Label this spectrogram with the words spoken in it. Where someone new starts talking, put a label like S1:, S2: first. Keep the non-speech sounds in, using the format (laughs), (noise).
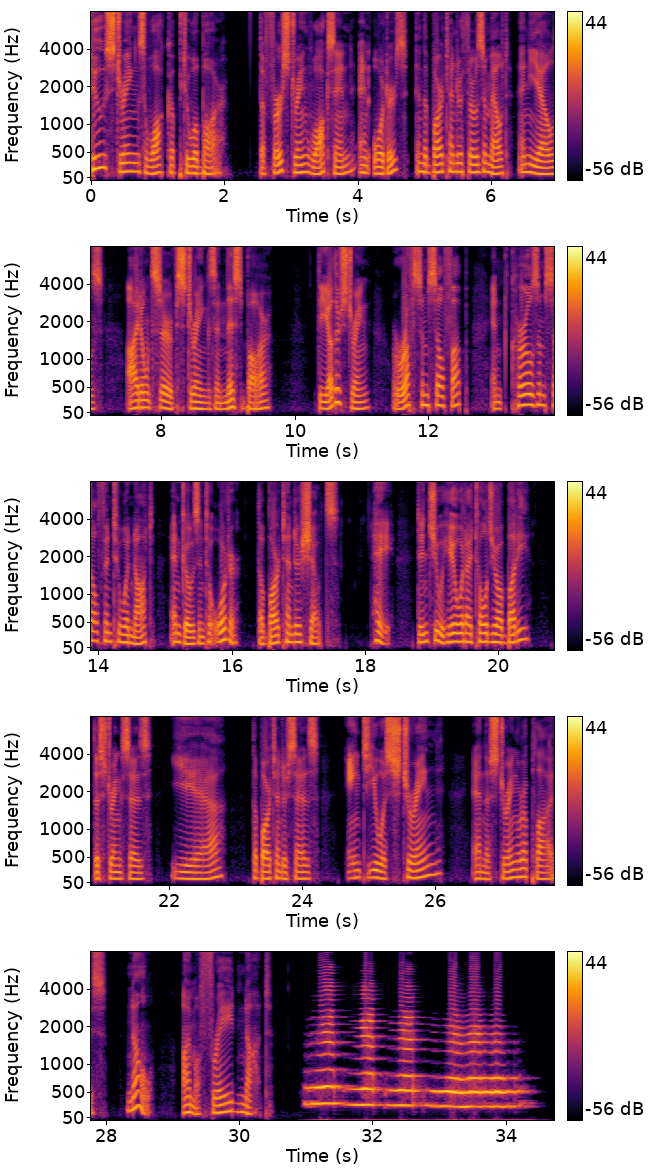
S1: Two strings walk up to a bar. The first string walks in and orders, and the bartender throws him out and yells, I don't serve strings in this bar. The other string roughs himself up and curls himself into a knot and goes into order. The bartender shouts, Hey, didn't you hear what I told your buddy? The string says, Yeah. The bartender says, Ain't you a string? And the string replies, No, I'm afraid not. (laughs)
